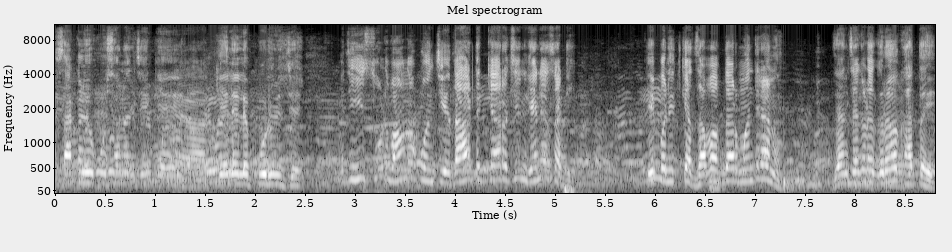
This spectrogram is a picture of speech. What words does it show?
साखळी उपोषणांचे के केलेले पूर्वीचे. म्हणजे ही सोड भावना कोणची आहे? दहा टक्के आरक्षण घेण्यासाठी. ते पण इतक्या जबाबदार मंत्र्यानं. ज्यांच्याकडे ग्रह खातं आहे.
